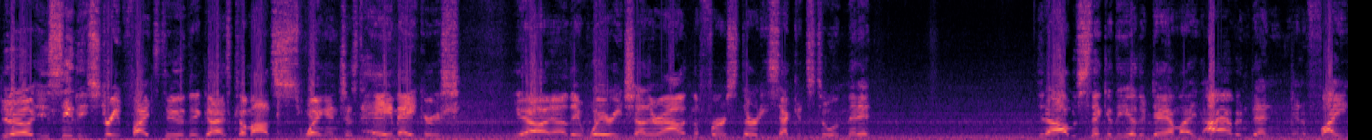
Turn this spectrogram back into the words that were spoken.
you know, you see these street fights, dude. The guys come out swinging just haymakers. You know, they wear each other out in the first 30 seconds to a minute. You know, I was thinking the other day, I'm like, I haven't been in a fight,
